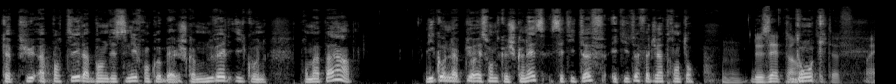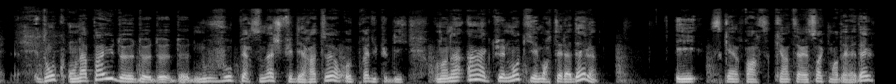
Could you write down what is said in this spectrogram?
qu'a pu apporter la bande dessinée franco-belge, comme nouvelle icône? Pour ma part, L'icône la plus récente que je connaisse, c'est Titeuf, et Titeuf a déjà 30 ans. Mmh. De Zep, hein, donc, ouais. donc on n'a pas eu de, de, de, de, nouveaux personnages fédérateurs auprès du public. On en a un actuellement qui est Mortel Adèle, et ce qui, est, intéressant avec Mandela Adele,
